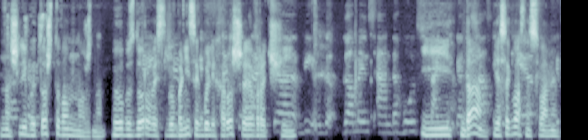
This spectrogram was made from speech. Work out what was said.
нашли бы то, что вам нужно. Было бы здорово, если бы в больницах были хорошие врачи, и да, я согласна с вами.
